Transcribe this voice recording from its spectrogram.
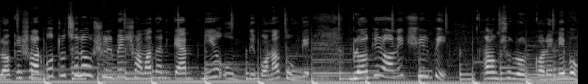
ব্লকের সর্বত্র ছিল শিল্পের সমাধান ক্যাম্প নিয়ে উদ্দীপনা তুঙ্গে। ব্লকের অনেক শিল্পী অংশগ্রহণ করেন এবং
